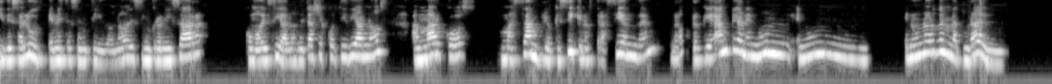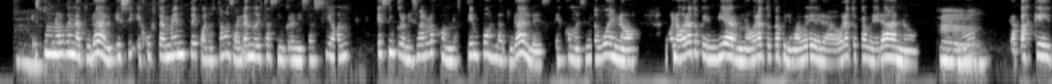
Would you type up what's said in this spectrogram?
y de salud en este sentido, ¿no? De sincronizar, como decía, los detalles cotidianos a marcos más amplios, que sí, que nos trascienden, ¿no? pero que anclan en un, en un, en un orden natural. Mm. Es un orden natural, es, justamente cuando estamos hablando de esta sincronización, es sincronizarlos con los tiempos naturales. Es como diciendo, bueno, bueno, ahora toca invierno, ahora toca primavera, ahora toca verano. Mm. Capaz que e,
